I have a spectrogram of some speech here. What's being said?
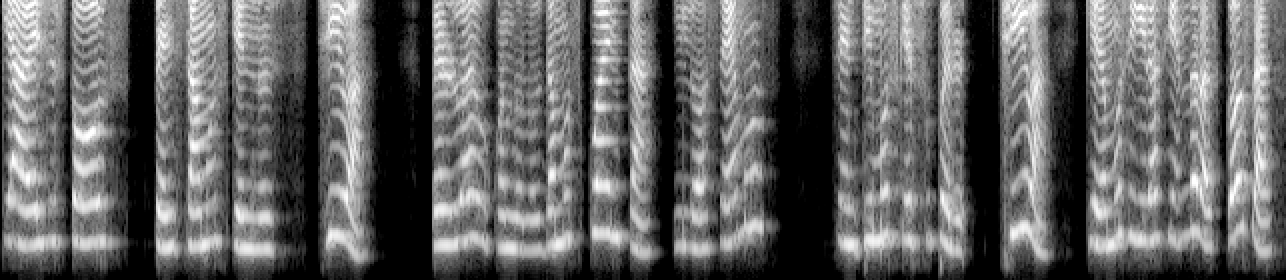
Que a veces todos pensamos que no es chiva, pero luego cuando nos damos cuenta y lo hacemos, sentimos que es súper chiva. Queremos seguir haciendo las cosas.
